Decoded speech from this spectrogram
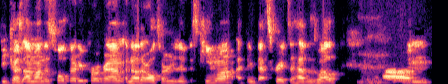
because I'm on this whole 30 program, another alternative is quinoa. I think that's great to have as well. Um,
